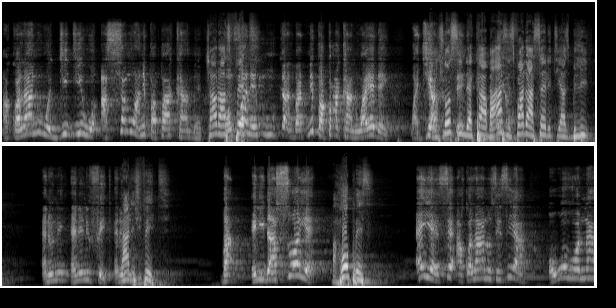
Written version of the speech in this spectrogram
Akwadaa no wɔ gyidie wɔ asɛm a ne papa aka no. The child has Ɔmfa faith. n'anim hu kan, but ne papa aka no, wayɛ dɛn? Wagye he has ato not sɛ, seen the car but as his father has said it he has believed ɛno ne ɛno ne faith, ɛno that ne is gyidie. faith But anidasoɔ yɛ but hope is ɛyɛ sɛ akwadaa no sisi a ɔwɔ hɔ na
